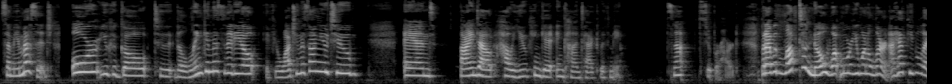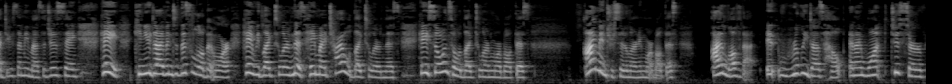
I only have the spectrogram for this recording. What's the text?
send me a message. Or you could go to the link in this video if you're watching this on YouTube and find out how you can get in contact with me. It's not super hard. But I would love to know what more you want to learn. I have people that do send me messages saying, hey, can you dive into this a little bit more? Hey, we'd like to learn this. Hey, my child would like to learn this. Hey, so-and-so would like to learn more about this. I'm interested in learning more about this. I love that. It really does help and I want to serve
